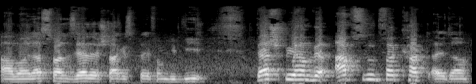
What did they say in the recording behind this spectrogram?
Aber das war ein sehr, sehr starkes Play vom DB. Das Spiel haben wir absolut verkackt, Alter.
